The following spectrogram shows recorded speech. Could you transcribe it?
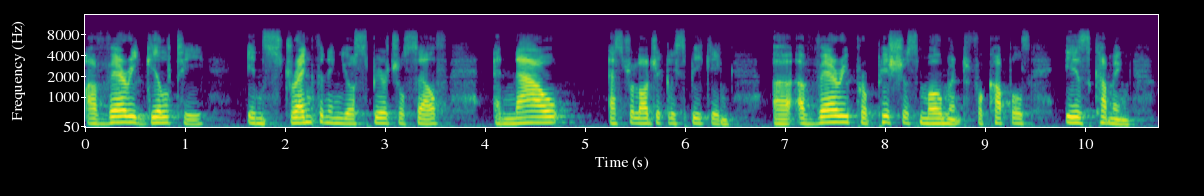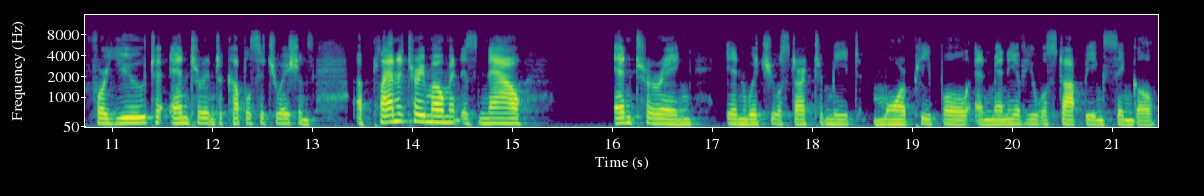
are very guilty in strengthening your spiritual self and now, astrologically speaking, uh, a very propitious moment for couples is coming for you to enter into couple situations. A planetary moment is now entering in which you will start to meet more people, and many of you will stop being single.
